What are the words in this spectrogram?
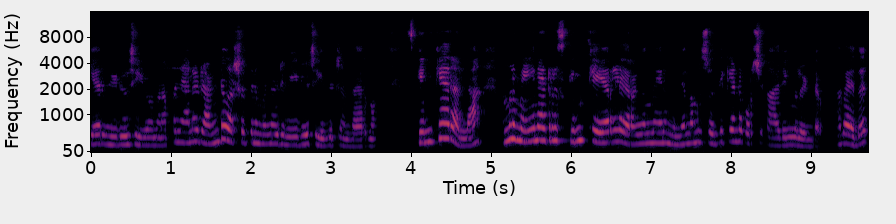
കെയർ വീഡിയോ ചെയ്യുമെന്നാണ്. അപ്പോൾ ഞാൻ രണ്ട് വർഷത്തിന് മുന്നേ ഒരു വീഡിയോ ചെയ്തിട്ടുണ്ടായിരുന്നു. സ്കിൻ കെയർ അല്ല നമ്മൾ മെയിനായിട്ടൊരു സ്കിൻ കെയറിൽ ഇറങ്ങുന്നതിന് മുന്നേ നമ്മൾ ശ്രദ്ധിക്കേണ്ട കുറച്ച് കാര്യങ്ങളുണ്ട്. അതായത്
